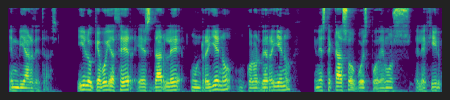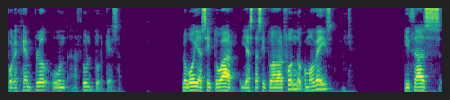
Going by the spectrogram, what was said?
enviar detrás y lo que voy a hacer es darle un relleno, un color de relleno. En este caso pues podemos elegir por ejemplo un azul turquesa. Lo voy a situar, ya está situado al fondo como veis. Quizás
